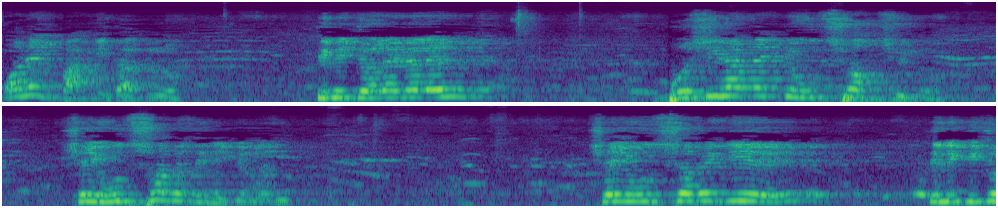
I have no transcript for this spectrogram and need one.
অনেক বাকি থাকল তিনি চলে গেলেন। বসিরহাটে একটি উৎসব ছিল। সেই উৎসবে তিনি গেলেন। সেই উৎসবে গিয়ে তিনি কিছু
